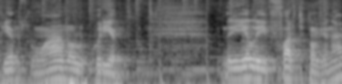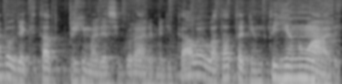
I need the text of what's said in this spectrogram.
pentru anul curent. El e foarte convenabil de achitat prima de asigurare medicală la data de 1 ianuarie,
